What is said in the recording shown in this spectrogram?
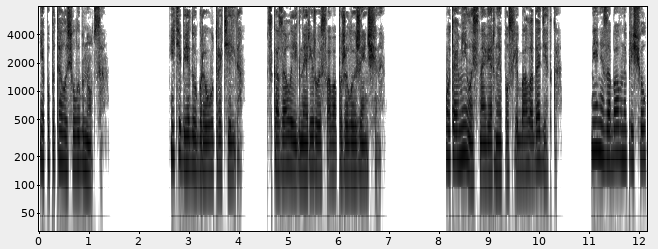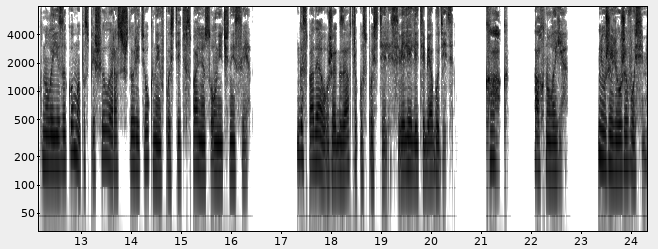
Я попыталась улыбнуться. «И тебе доброе утро, Тильда», — сказала, игнорируя слова пожилой женщины. Утомилась, наверное, после бала, да, детка? Няня забавно прищелкнула языком и поспешила расшторить окна и впустить в спальню солнечный свет. «Господа уже к завтраку спустились, велели тебя будить». «Как?» — ахнула я. «Неужели уже восемь?»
